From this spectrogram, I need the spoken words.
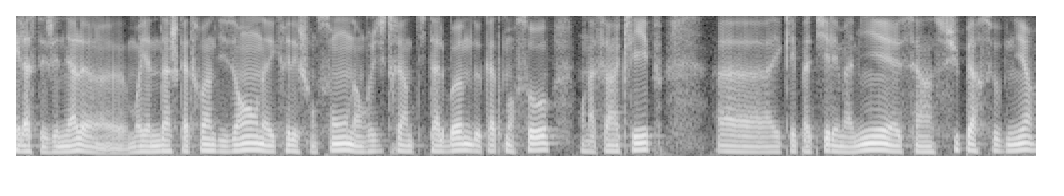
Et là, c'était génial. Euh, moyenne d'âge 90 ans, on a écrit des chansons, on a enregistré un petit album de quatre morceaux, on a fait un clip euh, avec les papiers, les mamies, c'est un super souvenir.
